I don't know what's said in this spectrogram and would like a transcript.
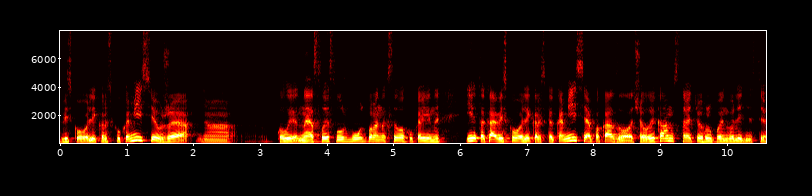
військово-лікарську комісію вже е, коли несли службу у Збройних силах України. І така військово-лікарська комісія показувала чоловікам з третьої групи інвалідності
